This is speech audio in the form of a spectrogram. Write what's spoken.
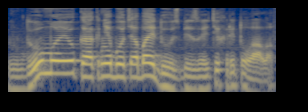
Думаю, как-нибудь обойдусь без этих ритуалов.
